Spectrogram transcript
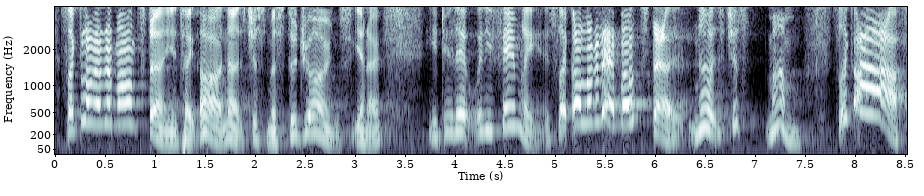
It's like, look at the monster. And you take, oh, no, it's just Mr. Jones, you know. You do that with your family. It's like, oh, look at that monster. No, it's just mum. It's like, ah,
